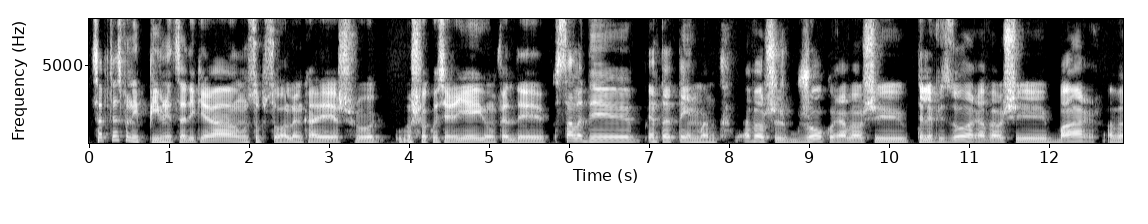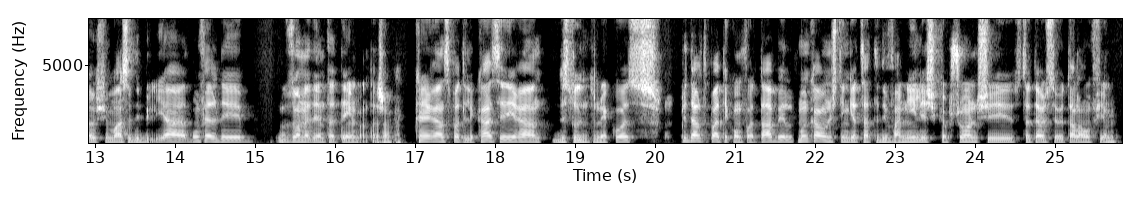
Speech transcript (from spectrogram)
S-ar putea spune pivniță, adică era un subsol în care își, își făcuse ei un fel de sală de entertainment. Aveau și jocuri, aveau și televizor, aveau și bar, aveau și masă de biliard, un fel de zonă de entertainment, așa. Care era în spatele casei, era destul de întunecos, pe de altă parte confortabil, mâncau niște înghețate de vanilie și căpșuni și stăteau și se uitau la un film.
